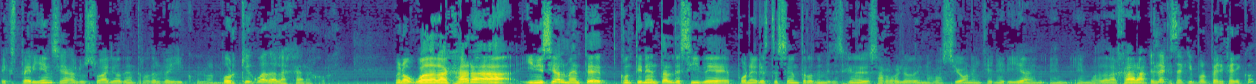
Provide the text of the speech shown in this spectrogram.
experiencia al usuario dentro del vehículo. ¿no? ¿Por qué Guadalajara, Jorge? Bueno, Guadalajara, inicialmente Continental decide poner este centro de investigación y desarrollo de innovación e ingeniería en, en- en Guadalajara. ¿Es la que está aquí por periférico?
